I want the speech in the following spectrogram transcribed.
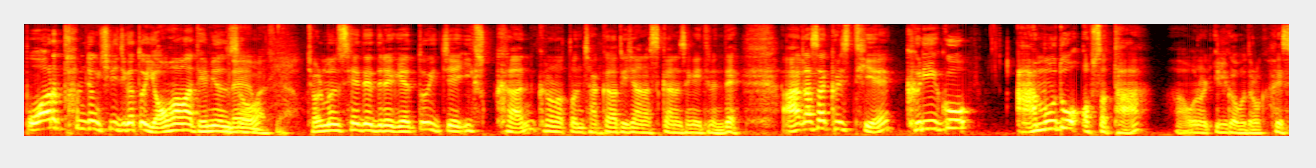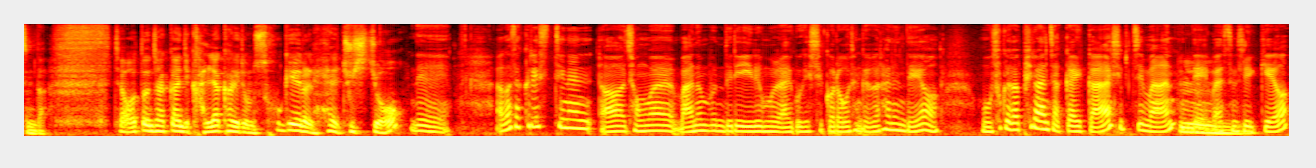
뽀아르 탐정 시리즈가 또 영화화되면서 네. 젊은 세대들에게 또 이제 익숙한 그런 어떤 작가가 되지 않았을까 하는 생각이 드는데 아가사 크리스티의 그리고 아무도 없었다. 아, 오늘 읽어보도록 하겠습니다. 자, 어떤 작가인지 간략하게 좀 소개를 해 주시죠. 네. 아가사 크리스티는 어, 정말 많은 분들이 이름을 알고 계실 거라고 생각을 하는데요. 뭐 소개가 필요한 작가일까 싶지만 네, 음. 말씀드릴게요.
